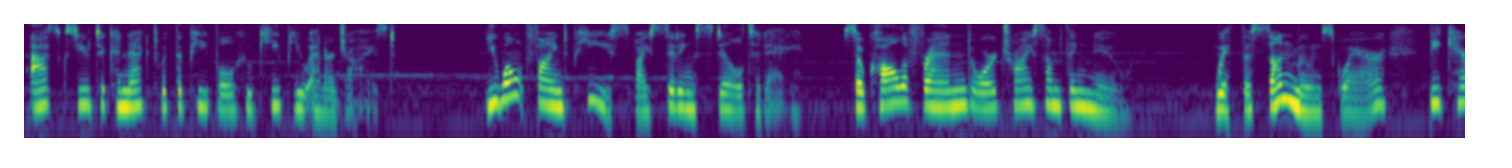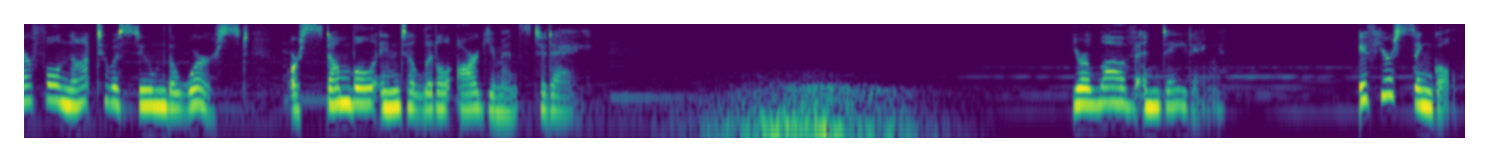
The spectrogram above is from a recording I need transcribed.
asks you to connect with the people who keep you energized. You won't find peace by sitting still today, so call a friend or try something new. With the Sun Moon square, be careful not to assume the worst or stumble into little arguments today. Your love and dating. If you're single,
